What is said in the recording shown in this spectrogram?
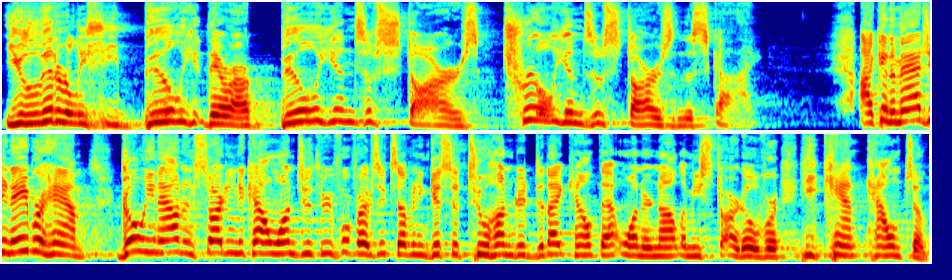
You literally see billion, there are billions of stars, trillions of stars in the sky. I can imagine Abraham going out and starting to count one, two, three, four, five, six, seven. He gets to 200. Did I count that one or not? Let me start over. He can't count them.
